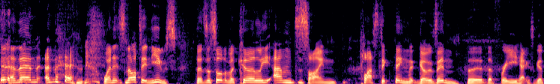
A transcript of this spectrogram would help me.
and then and then when it's not in use, there's a sort of a curly and sign plastic thing that goes in the the free hexagon.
